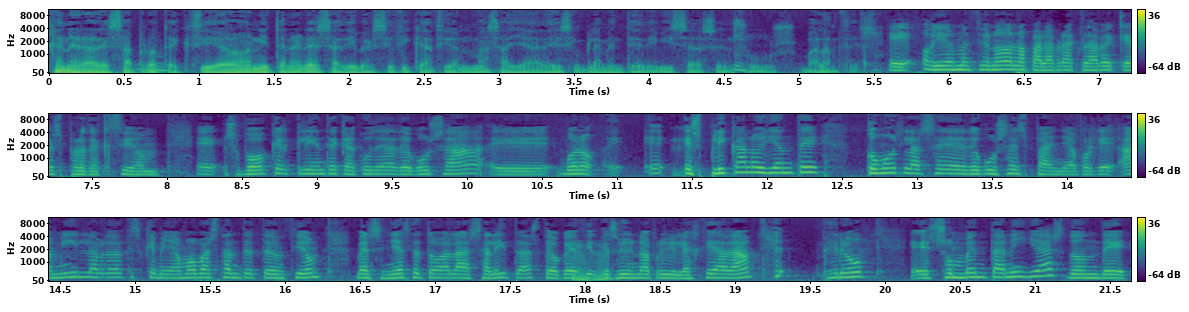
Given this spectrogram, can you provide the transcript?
generar esa protección y tener esa diversificación más allá de simplemente divisas en sus balances. Eh, hoy has mencionado una palabra clave que es protección. Eh, supongo que el cliente que acude a Degusa, eh, bueno, explica al oyente cómo es la sede de Degusa España, porque a mí la verdad es que me llamó bastante atención. Me enseñaste todas las salitas, tengo que decir que soy una privilegiada, pero son ventanillas donde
